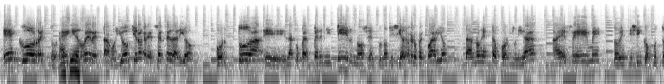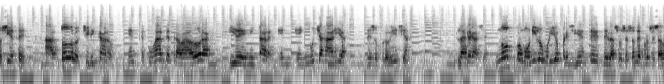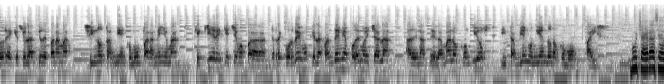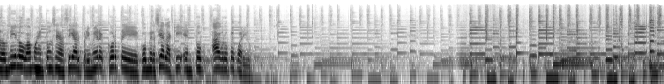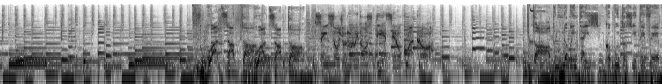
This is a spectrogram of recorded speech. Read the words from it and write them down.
Es correcto, en Herrera estamos. Yo quiero agradecerte, Darío, por toda eh, la permitirnos en tu noticiero agropecuario darnos esta oportunidad a FM 95.7 a todos los chilicanos, gente pujante, trabajadora y de imitar en, en muchas áreas de su provincia las gracias. No como Nilo Murillo, presidente de la Asociación de Procesadores de Queso y Lácteos de Panamá, sino también como un panameño más que quiere que echemos para adelante. Recordemos que la pandemia podemos echarla adelante de la mano con Dios y también uniéndonos como país. Muchas gracias, don Nilo. Vamos entonces así al primer corte comercial aquí en Top Agropecuario. WhatsApp Top. WhatsApp Top. 6892-1004. Top 95.7 FM.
